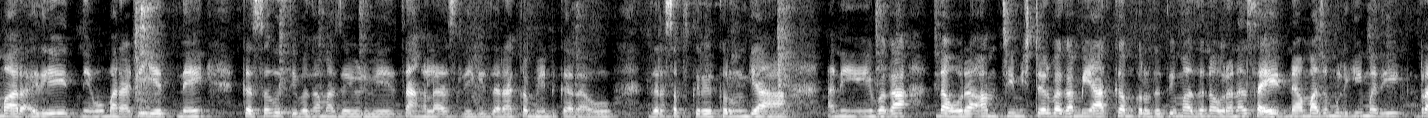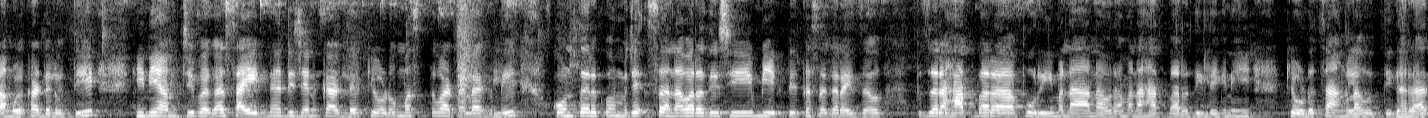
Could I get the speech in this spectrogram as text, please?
मरा हे येत नाही व मराठी येत नाही. कसं होती बघा माझा व्हिडिओ चांगला असले की जरा कमेंट करावं हो. जरा सबस्क्राईब करून घ्या. आणि बघा नवरा आमची मिस्टर बघा मी आत काम करत होती. माझं नवरानं साईडनं माझं मुलगीमध्ये रांगोळी काढलेली होती. हिने आमची बघा साईडनं डिझाईन काढलं. केवढं मस्त वाटायला लागली. कोणतरी कोण म्हणजे सणावर दिवशी मी एकटी कसं करायचं? जरा हातभारा पोरी म्हणा नवरा म्हणा हातभार दिले की नाही केवढं चांगला होती घरात.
